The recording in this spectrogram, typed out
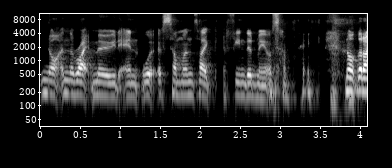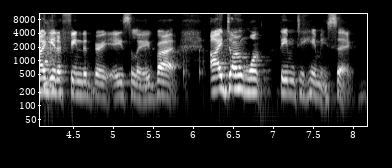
not in the right mood and if someone's like offended me or something, not that I get offended very easily, but I don't want them to hear me sing.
